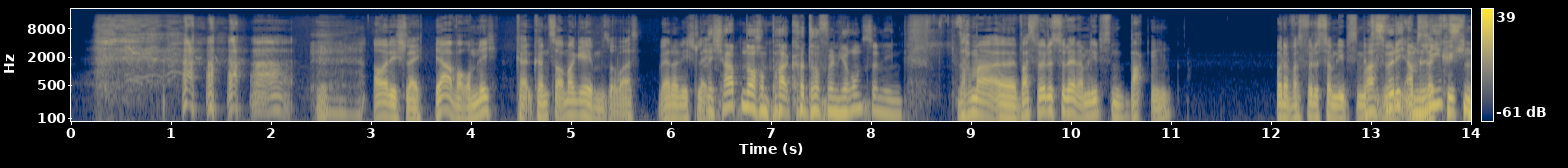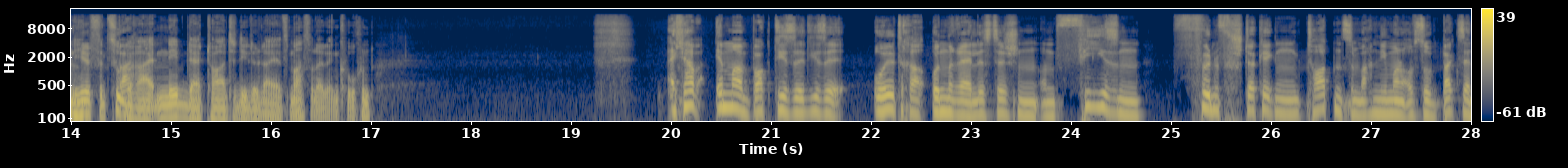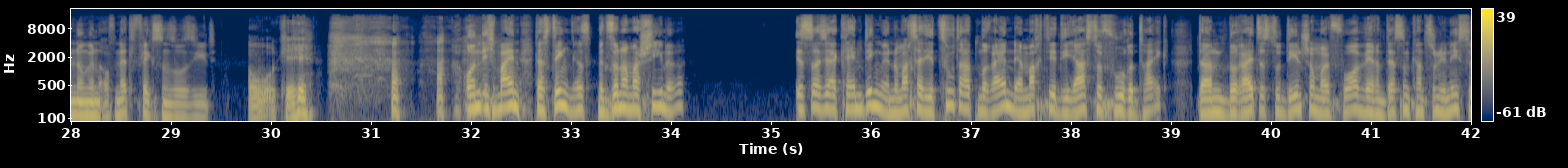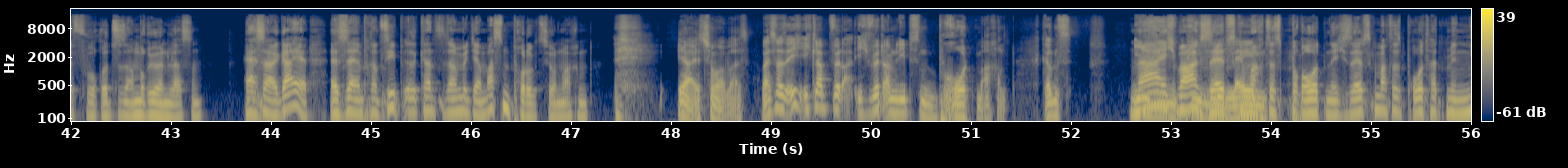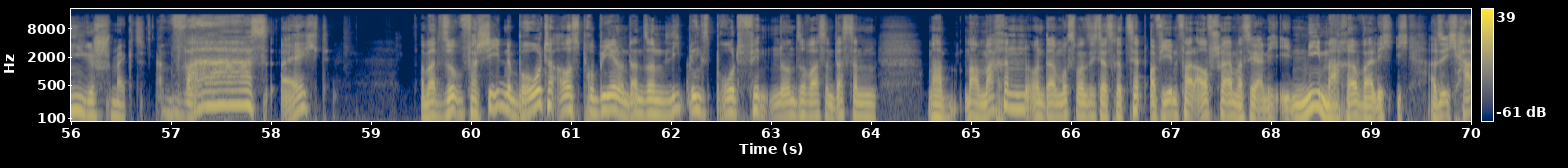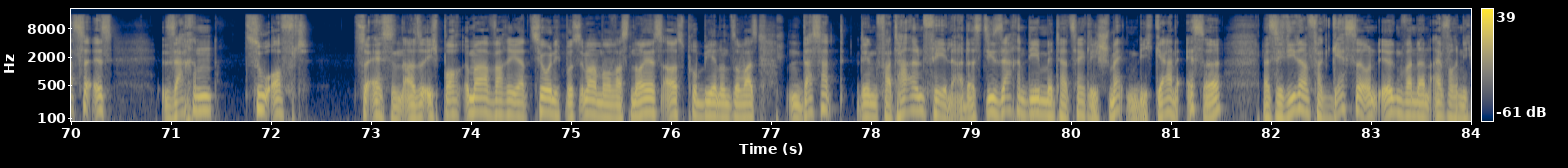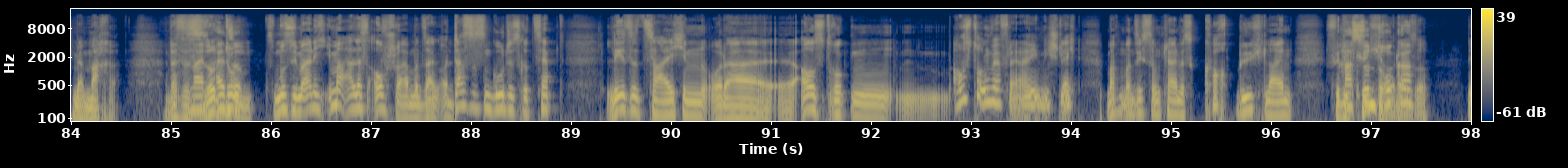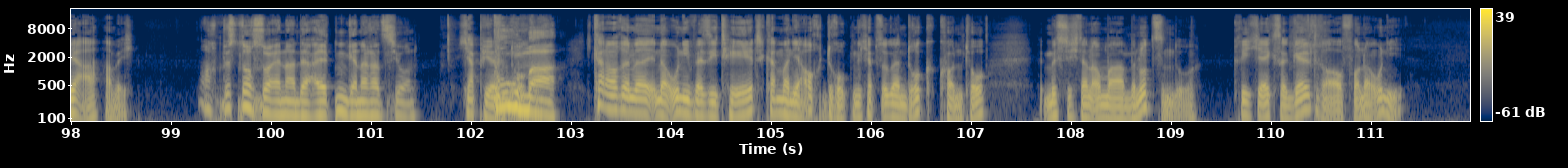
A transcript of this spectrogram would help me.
Aber nicht schlecht. Ja, warum nicht? Kann, könntest du auch mal geben, sowas. Wäre doch nicht schlecht. Ich habe noch ein paar Kartoffeln hier rumzuliegen. Sag mal, äh, was würdest du denn am liebsten backen? Oder was würdest du am liebsten mit, Was würde ich am liebsten Küchenhilfe backen? zubereiten, neben der Torte, die du da jetzt machst, oder den Kuchen? Ich habe immer Bock, diese, diese ultra unrealistischen und fiesen fünfstöckigen Torten zu machen, die man auf so Backsendungen auf Netflix und so sieht. Oh, okay. Und ich meine, das Ding ist, mit so einer Maschine ist das ja kein Ding mehr. Du machst ja die Zutaten rein, der macht dir die erste Fuhre Teig, dann bereitest du den schon mal vor, währenddessen kannst du die nächste Fuhre zusammenrühren lassen. Ja, ist ja geil. Das ist ja im Prinzip, äh, kannst du damit ja Massenproduktion machen. Ja, ist schon mal was. Weißt du was ich? Ich glaube, würd, ich würde am liebsten Brot machen. Ganz Na, ich mag selbstgemachtes Brot nicht. Selbstgemachtes Brot hat mir nie geschmeckt. lame. Was? Echt? Aber so verschiedene Brote ausprobieren und dann so ein Lieblingsbrot finden und sowas und das dann mal, mal machen und dann muss man sich das Rezept auf jeden Fall aufschreiben, was ich eigentlich eh nie mache, weil ich, ich, also ich hasse es, Sachen zu oft zu essen. Also ich brauche immer Variation, ich muss immer mal was Neues ausprobieren und sowas. Und das hat den fatalen Fehler, dass die Sachen, die mir tatsächlich schmecken, die ich gerne esse, dass ich die dann vergesse und irgendwann dann einfach nicht mehr mache. Das ist Nein, so also- dumm. Das muss ich mir eigentlich immer alles aufschreiben und sagen, oh, das ist ein gutes Rezept, Lesezeichen oder äh, ausdrucken. Ausdrucken wäre vielleicht eigentlich nicht schlecht. Macht man sich so ein kleines Kochbüchlein für die Hast du einen Küche oder Drucker? so. Ja, habe ich. Ach, bist noch so einer der alten Generation. Ich habe hier. Boomer. Ich kann auch in der, in der Universität, kann man ja auch drucken. Ich habe sogar ein Druckkonto. Müsste ich dann auch mal benutzen, du. Kriege ich extra Geld drauf von der Uni.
